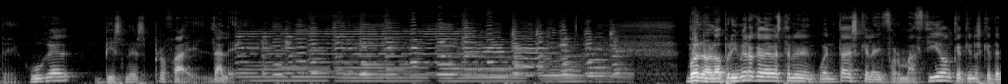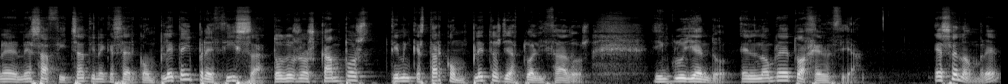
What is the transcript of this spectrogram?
de Google Business Profile. Dale. Bueno, lo primero que debes tener en cuenta es que la información que tienes que tener en esa ficha tiene que ser completa y precisa. Todos los campos tienen que estar completos y actualizados, incluyendo el nombre de tu agencia. Ese nombre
